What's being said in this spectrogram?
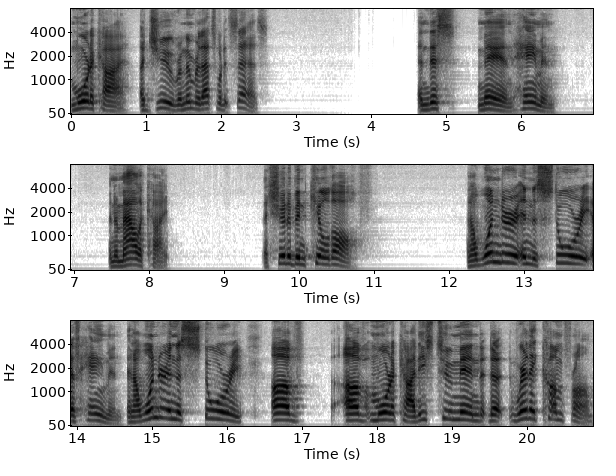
Mordecai, a Jew, remember that's what it says. And this man, Haman, an Amalekite, that should have been killed off. And I wonder in the story of Haman, and I wonder in the story of, of Mordecai, these two men, the, the, where they come from.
